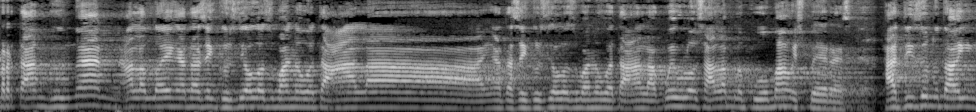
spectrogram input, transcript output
pertanggungan. Allah yang atase Gusti Allah Subhanahu wa taala. Ing atase Gusti Allah Subhanahu wa taala. Kowe ulo salam mlebu omah wis beres. Hadisun utawi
